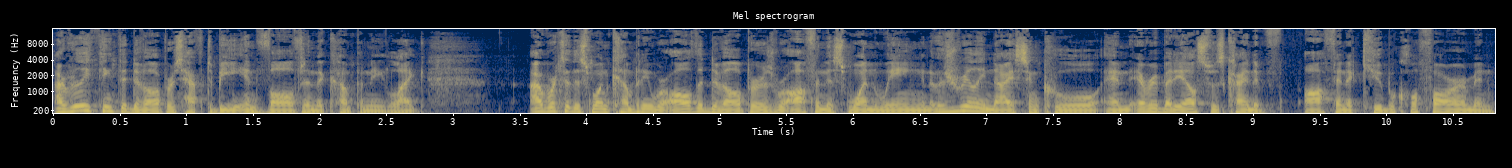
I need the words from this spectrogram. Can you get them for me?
I really think that developers have to be involved in the company, like I worked at this one company where all the developers were off in this one wing, and it was really nice and cool, and everybody else was kind of off in a cubicle farm, and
